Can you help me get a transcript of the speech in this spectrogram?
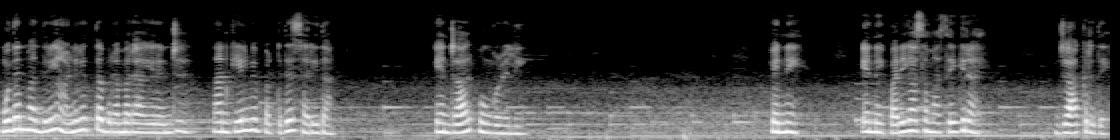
முதன் மந்திரி அனிருத்த பிரம்மராயர் என்று நான் கேள்விப்பட்டது சரிதான் என்றாள் பூங்குழலி. பெண்ணே என்னை பரிகாசமா செய்கிறாய்? ஜாக்கிரதை.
